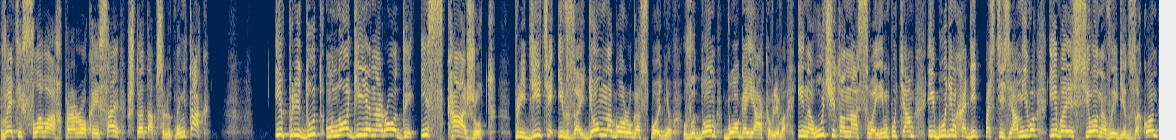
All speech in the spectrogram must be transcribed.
в этих словах пророка Исаия, что это абсолютно не так. И придут многие народы и скажут, придите и взойдем на гору Господню, в дом Бога Яковлева, и научит Он нас своим путям, и будем ходить по стезям Его, ибо из Сиона выйдет закон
